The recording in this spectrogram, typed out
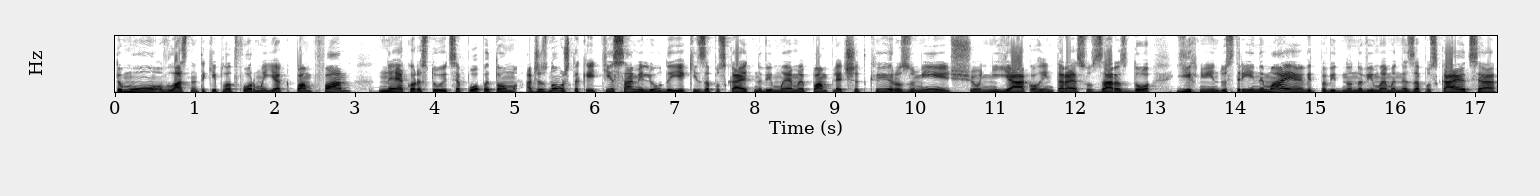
Тому, власне, такі платформи, як PumpFun, не користуються попитом, адже знову ж таки, ті самі люди, які запускають нові меми, памплять шитки, розуміють, що ніякого інтересу зараз до їхньої індустрії немає. Відповідно, нові меми не запускаються.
